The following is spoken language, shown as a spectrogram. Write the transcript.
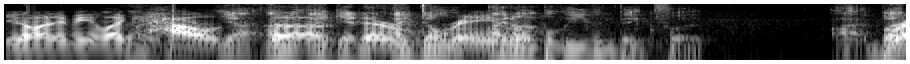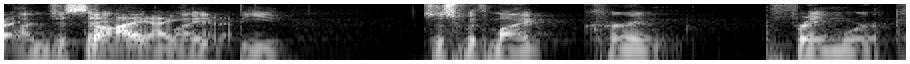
You know what I mean? Like Right. how yeah, I, mean, I get it. I don't I don't of- believe in Bigfoot, I, but Right. I'm just No, saying I- I, I might be just with my current framework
